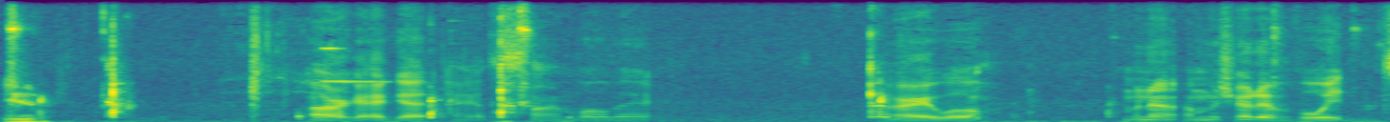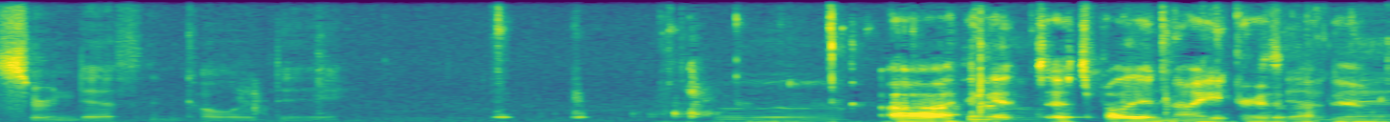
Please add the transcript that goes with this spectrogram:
Yeah. I got, I got, I got the slime ball back. Alright, well, I'm gonna, I'm gonna try to avoid certain death and call it a day. Uh, Uh, I think it's it's probably a night or see how about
